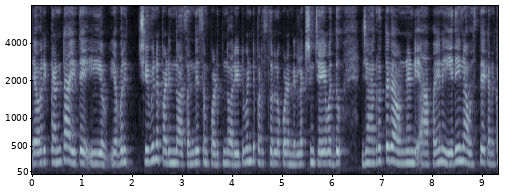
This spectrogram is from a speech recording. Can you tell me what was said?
ఎవరికంట అయితే ఈ ఎవరి చెవిన పడిందో ఆ సందేశం పడుతుందో వారు ఎటువంటి పరిస్థితుల్లో కూడా నిర్లక్ష్యం చేయవద్దు. జాగ్రత్తగా ఉండండి. ఆ పైన ఏదైనా వస్తే కనుక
